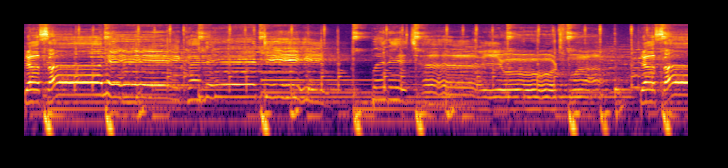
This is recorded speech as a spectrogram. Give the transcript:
प्यासाले खलेटी परेछ यो ओठमा। प्यासाले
